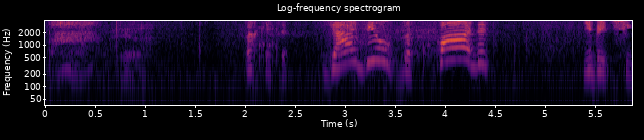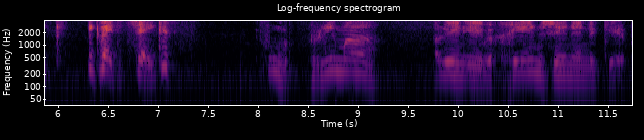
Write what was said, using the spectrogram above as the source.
Pa? Ja. Wacht even. Jij wil dat pa. Je bent ziek. Ik weet het zeker. Ik voel me prima. Alleen even geen zin in de kip.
